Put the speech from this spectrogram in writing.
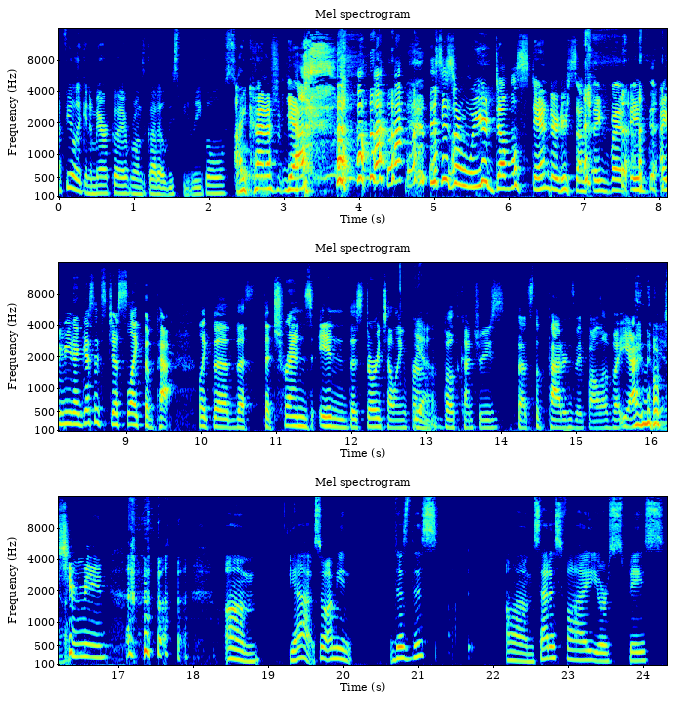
I feel like in America everyone's got to at least be legal. So. I kind of yeah. this is a weird double standard or something, but it, I mean, I guess it's just like the pa- like the the the trends in the storytelling from Yeah. both countries. That's the patterns they follow. But yeah, I know what you mean. um Yeah, so I mean, does this um satisfy your space?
